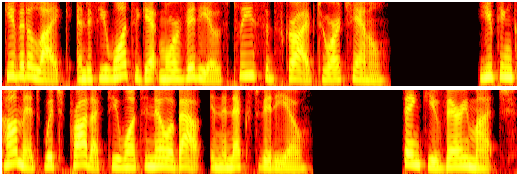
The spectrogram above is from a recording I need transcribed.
give it a like and if you want to get more videos please subscribe to our channel. You can comment which product you want to know about in the next video. Thank you very much.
